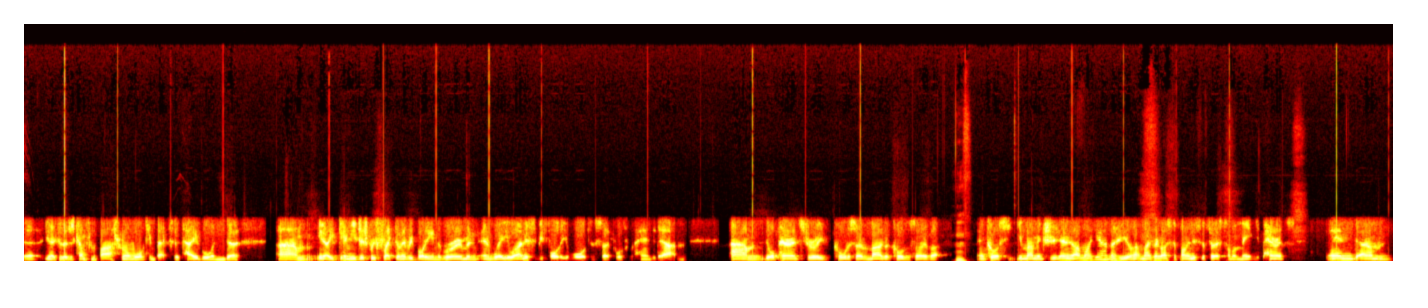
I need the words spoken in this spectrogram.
uh, you know, because I just come from the bathroom and walking back to the table, and uh, um, you know, again, you just reflect on everybody in the room and, and where you are. And this is before the awards and so forth were handed out. And um, your parents, Drew, called us over. Margaret called us over. And of course, your mum introduced, you and I'm like, yeah, I know who you are, mate. Very nice to find. This is the first time I'm meeting your parents, and um,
